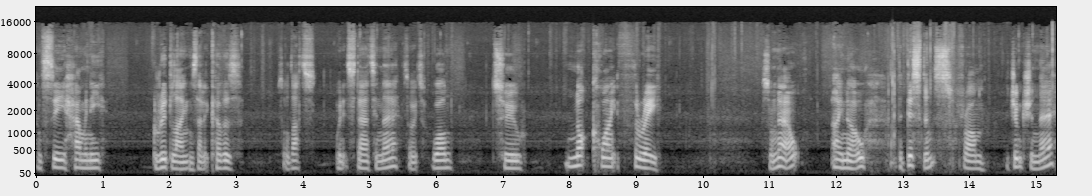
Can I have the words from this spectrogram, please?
and see how many grid lines that it covers. So that's when it's starting there. So it's one two not quite three. So now I know that the distance from the junction there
